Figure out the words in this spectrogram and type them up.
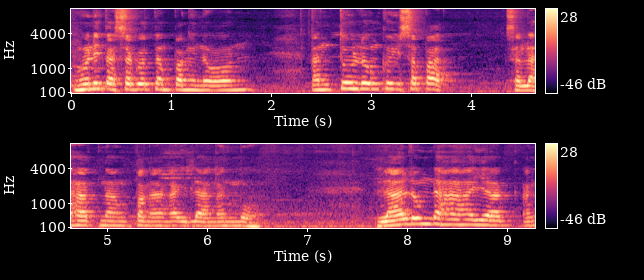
Ngunit ang sagot ng Panginoon, ang tulong ko'y sapat sa lahat ng pangangailangan mo. Lalong nahahayag ang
